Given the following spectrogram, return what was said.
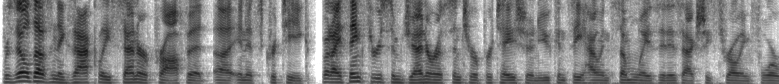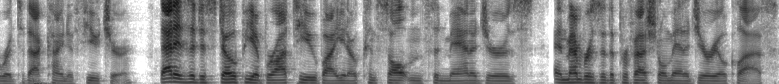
Brazil doesn't exactly center profit uh, in its critique, but I think through some generous interpretation you can see how in some ways it is actually throwing forward to that kind of future. That is a dystopia brought to you by, you know, consultants and managers and members of the professional managerial class.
